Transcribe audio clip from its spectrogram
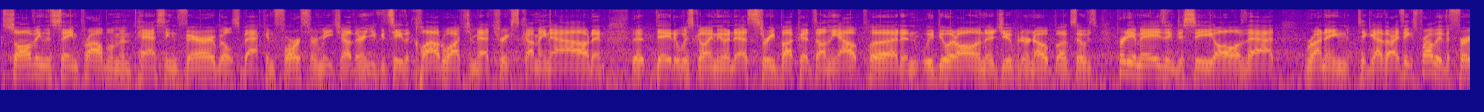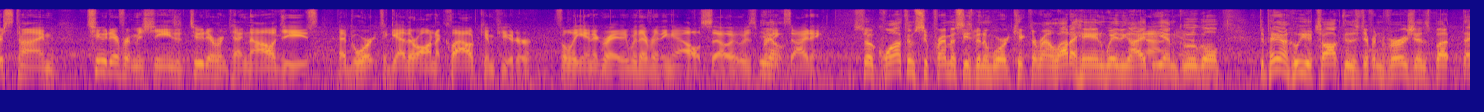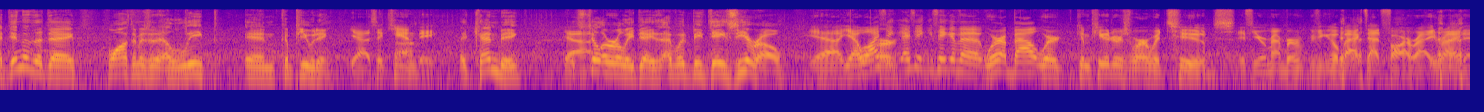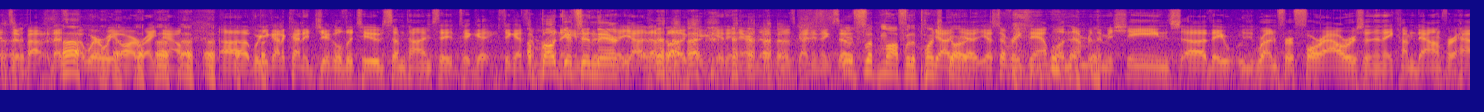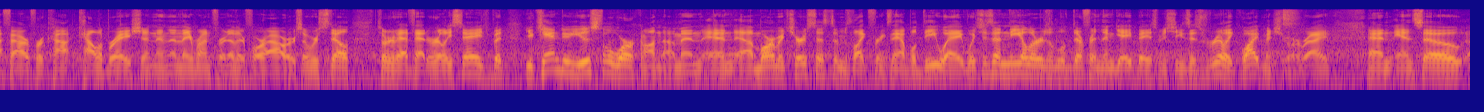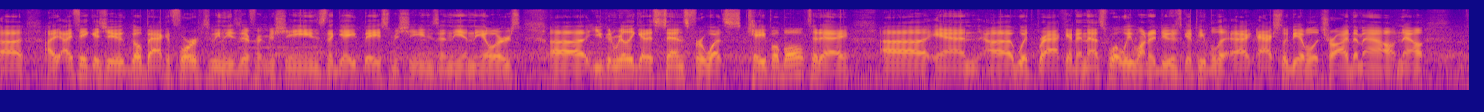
solving the same problem and passing variables back and forth from each other, and you could see the CloudWatch metrics coming out, and the data was going to an S3 bucket on the output, and we do it all in a Jupyter notebook. So it was pretty amazing to see all of that running together. I think it's probably the first time two different machines with two different technologies have worked together on a cloud computer, fully integrated with everything else, so it was pretty you know, exciting. So quantum supremacy has been a word kicked around, a lot of hand waving, IBM, yeah, yeah. Google depending on who you talk to, there's different versions, but at the end of the day, quantum is a leap in computing. Yes, it can uh, be. It can be. Yeah. It's still early days. It would be day zero yeah, yeah. Well, I think I think you think of it. We're about where computers were with tubes. If you remember, if you can go back that far, right? Right. It's about that's about where we are right now. Uh, where you got to kind of jiggle the tubes sometimes to, to get to get them. A bug gets in there. Yeah, yeah, a bug can get in there and those kind of things. So you flip them off with a punch yeah, card. Yeah, yeah. So for example, a number of the machines uh, they run for four hours and then they come down for a half hour for ca calibration and then they run for another four hours. So we're still sort of at that early stage, but you can do useful work on them and and uh, more mature systems like for example D-Wave, which is a annealer, is a little different than gate-based machines, is really quite mature, right? And, and so uh, I, I, think as you go back and forth between these different machines, the gate-based machines and the annealers, uh, you can really get a sense for what's capable today, uh, and uh, with Braket, and that's what we want to do, is get people to actually be able to try them out. Now,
